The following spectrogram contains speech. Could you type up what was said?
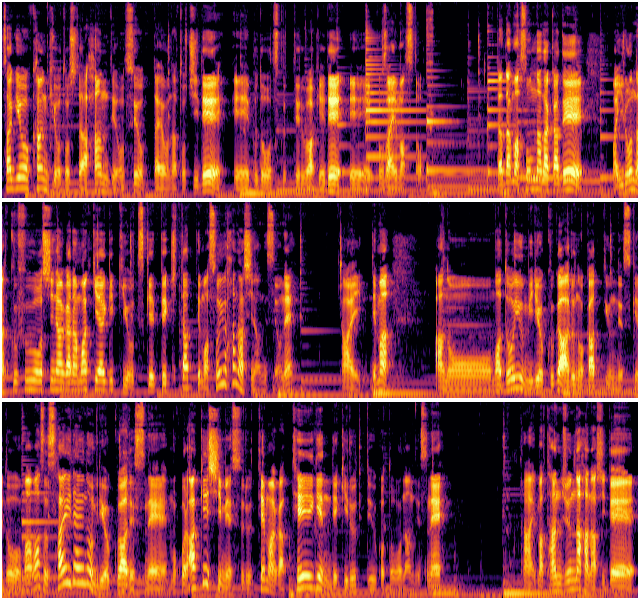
作業環境としてはハンデを背負ったような土地で、えー、ブドウを作ってるわけで、え、ございますと。ただまあそんな中で、まあ、いろんな工夫をしながら巻き上げ機をつけてきたって、まあ、そういう話なんですよね。はい、でまああのー、まあ、どういう魅力があるのかっていうんですけど、まあ、まず最大の魅力はですねもうこれ開け閉めする手間が低減できるっていうことなんですね。はいまあ、単純な話で、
